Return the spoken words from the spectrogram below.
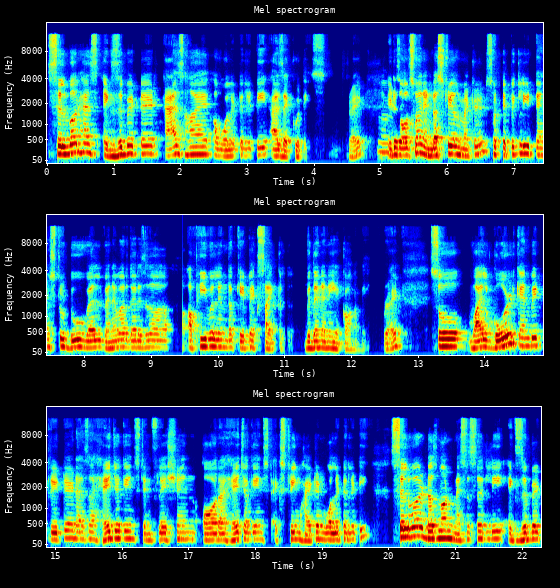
silver has exhibited as high a volatility as equities right mm. it is also an industrial metal so typically it tends to do well whenever there is a upheaval in the capex cycle within any economy right so while gold can be treated as a hedge against inflation or a hedge against extreme heightened volatility silver does not necessarily exhibit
